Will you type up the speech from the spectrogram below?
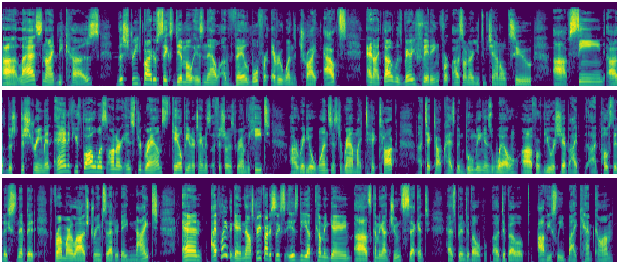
uh, last night because the Street Fighter 6 demo is now available for everyone to try out. And I thought it was very fitting for us on our YouTube channel to uh, seen uh, to, to stream it. And if you follow us on our Instagrams, KLP Entertainment's official Instagram, The Heat, uh, Radio One's Instagram, my TikTok. Uh, TikTok has been booming as well uh, for viewership. I, I posted a snippet from our live stream Saturday night. And I played the game. Now, Street Fighter 6 is the upcoming game. Uh, it's coming out June 2nd. Has been developed, uh, developed obviously, by Capcom.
